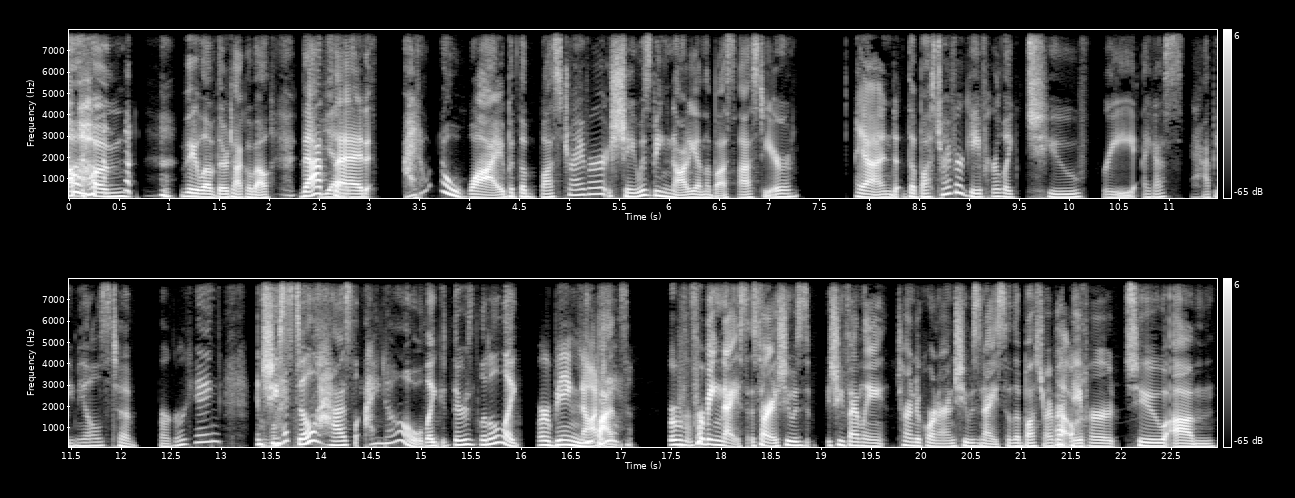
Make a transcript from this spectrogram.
um, they love their Taco Bell. That Yes. said, I don't know why, but the bus driver, Shay was being naughty on the bus last year. And the bus driver gave her like two free, I guess, Happy Meals to Burger King. And she What? still has, I know, like there's little like for being naughty for, for being nice. Sorry, she was she finally turned a corner and she was nice. So the bus driver Oh. gave her two um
